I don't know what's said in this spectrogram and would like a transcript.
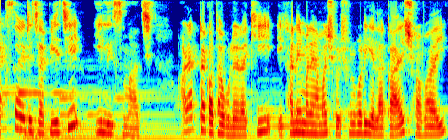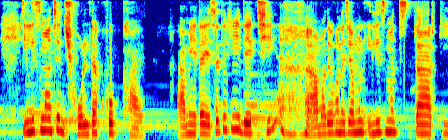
এক সাইডে চাপিয়েছে ইলিশ মাছ। আর একটা কথা বলে রাখি, এখানে মানে আমার শ্বশুরবাড়ি এলাকায় সবাই ইলিশ মাছের ঝোলটা খুব খায়। আমি এটা এসে থেকেই দেখছি। আমাদের ওখানে যেমন ইলিশ মাছটা আর কি,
